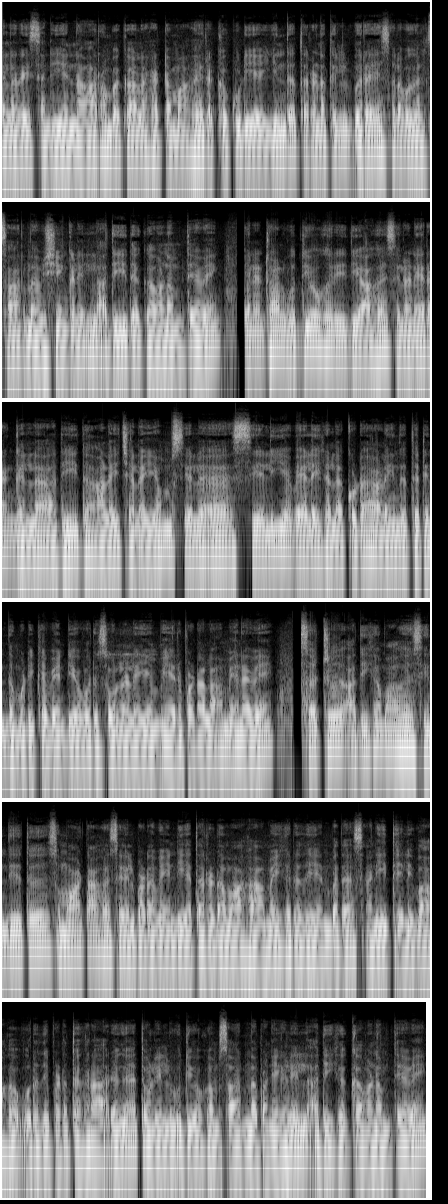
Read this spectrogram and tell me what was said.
ஏழரை சனியின் ஆரம்ப காலகட்டமாக இருக்கக்கூடிய இந்த தருணத்தில் விரய செலவுகள் சார்ந்த விஷயங்களில் அதீத கவனம் தேவை. ஏனென்றால் உத்தியோக ரீதியாக சில நேரங்களில் அதீத அலைச்சலையும் சில செளிய வேலைகளை கூட அலைந்து தெரிந்து முடிக்க வேண்டிய ஒரு சூழ்நிலையும் ஏற்படலாம். எனவே சற்று அதிகமாக சிந்தித்து சுமார்ட்டாக செயல்பட வேண்டிய தருணமாக அமைகிறது என்பதை சனி தெளிவாக உறுதிப்படுத்துகிறாருங்க. தொழில் உத்தியோகம் சார்ந்த பணிகளில் அதிக கவனம் தேவை.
